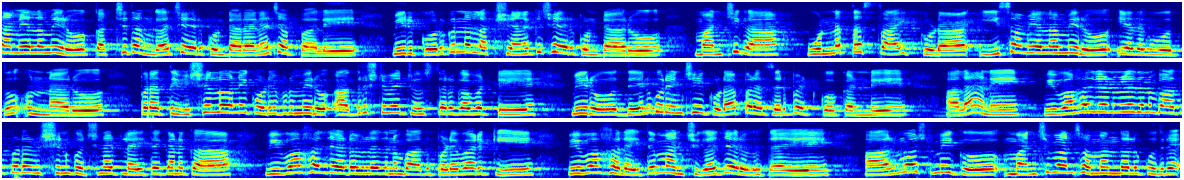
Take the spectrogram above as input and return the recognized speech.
సమయంలో మీరు ఖచ్చితంగా చేరుకుంటారనే చెప్పాలి. మీరు కోరుకున్న లక్ష్యానికి చేరుకుంటారు. మంచిగా ఉన్నత స్థాయికి కూడా ఈ సమయంలో మీరు ఎదగబోతూ ఉన్నారు. ప్రతి విషయంలోని కూడా ఇప్పుడు మీరు అదృష్టమే చూస్తారు కాబట్టి మీరు దేని గురించి కూడా ప్రెషర్ పెట్టుకోకండి. అలానే వివాహాలు చేయడం లేదని బాధపడే విషయానికి వచ్చినట్లయితే కనుక వివాహాలు చేయడం లేదని బాధపడే వారికి వివాహాలు అయితే మంచిగా జరుగుతాయి. ఆల్మోస్ట్ మీకు మంచి మన సంబంధాలు కుదిరే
